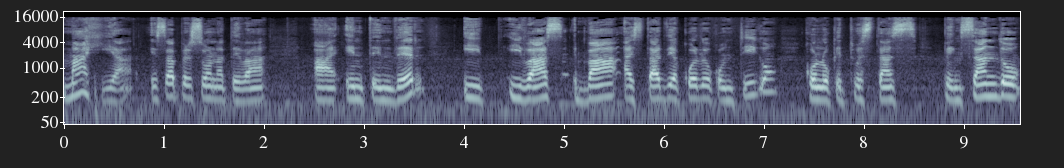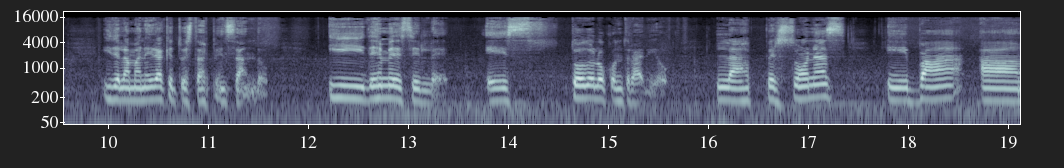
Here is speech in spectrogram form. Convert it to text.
magia esa persona te va a entender y, vas, va a estar de acuerdo contigo con lo que tú estás pensando y de la manera que tú estás pensando. Y déjeme decirle, es todo lo contrario. Las personas eh, va a,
